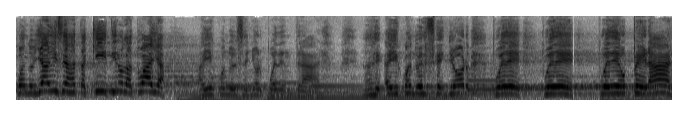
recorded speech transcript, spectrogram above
cuando ya dices hasta aquí, tiro la toalla, ahí es cuando el Señor puede entrar. Ahí es cuando el Señor puede, puede, puede operar.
